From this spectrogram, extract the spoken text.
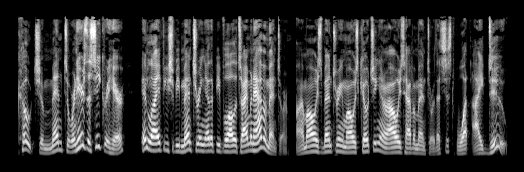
Coach, a mentor. And here's the secret here in life, you should be mentoring other people all the time and have a mentor. I'm always mentoring, I'm always coaching, and I always have a mentor. That's just what I do.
